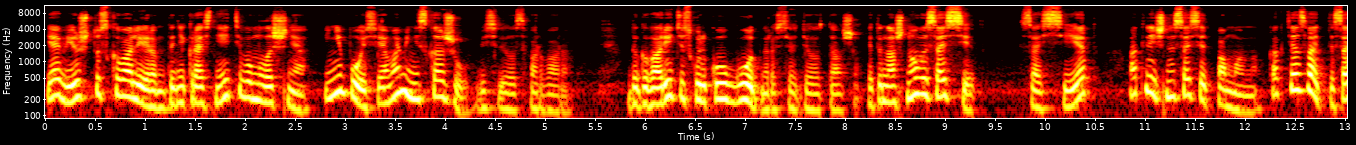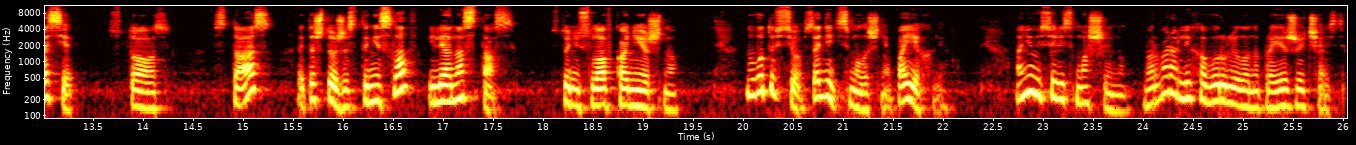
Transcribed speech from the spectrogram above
Я вижу, что с кавалером. Да не краснейте его, малышня. И не бойся, я маме не скажу», – веселилась Варвара. «Да говорите сколько угодно», – рассердилась Даша. «Это наш новый сосед». «Сосед? Отличный сосед, по-моему. Как тебя звать-то, сосед?» «Стас». Стас? Это что же, Станислав или Анастас? Станислав, конечно. Ну вот и все. Садитесь, малышня. Поехали. Они уселись в машину. Варвара лихо вырулила на проезжую часть.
